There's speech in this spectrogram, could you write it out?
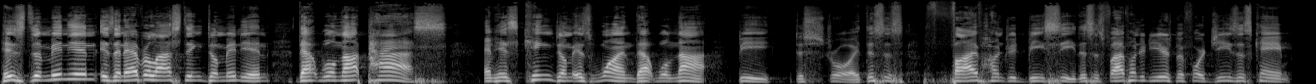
His dominion is an everlasting dominion that will not pass, and his kingdom is one that will not be destroyed. This is 500 BC. This is 500 years before Jesus came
